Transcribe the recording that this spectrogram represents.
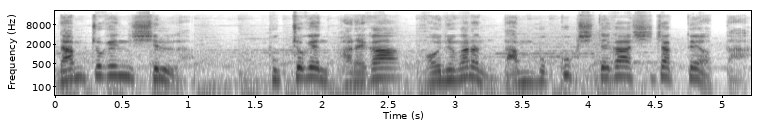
남쪽엔 신라, 북쪽엔 발해가 번영하는 남북국 시대가 시작되었다.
